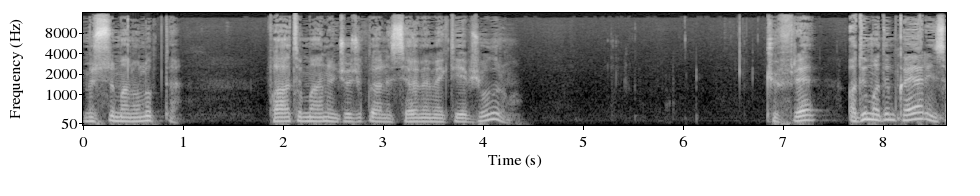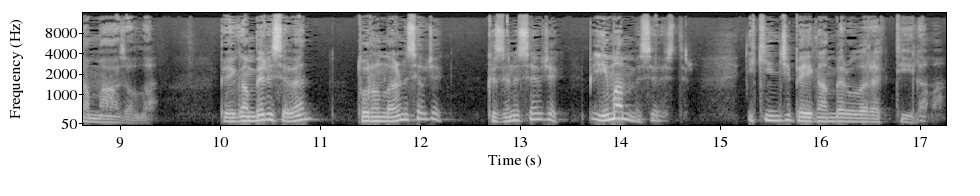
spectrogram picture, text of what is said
Müslüman olup da Fatıma'nın çocuklarını sevmemek diye bir şey olur mu? Küfre adım adım kayar insan maazallah. Peygamberi seven torunlarını sevecek, kızını sevecek. Bir iman meselesidir. İkinci peygamber olarak değil ama.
